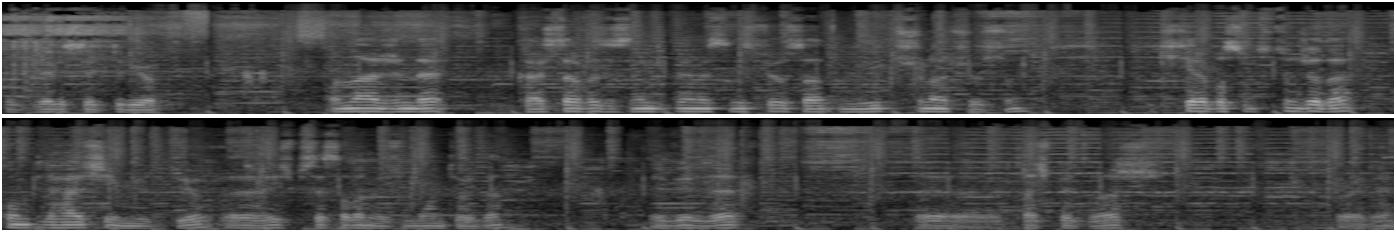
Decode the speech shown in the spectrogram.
çok güzel hissettiriyor. Onun haricinde karşı tarafa sesinin gitmemesini istiyorsan mute tuşunu açıyorsun. İki kere basılı tutunca da komple her şey mute diyor. Ee, hiçbir ses alamıyorsun monitörden. Ve bir de touchpad var. Böyle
